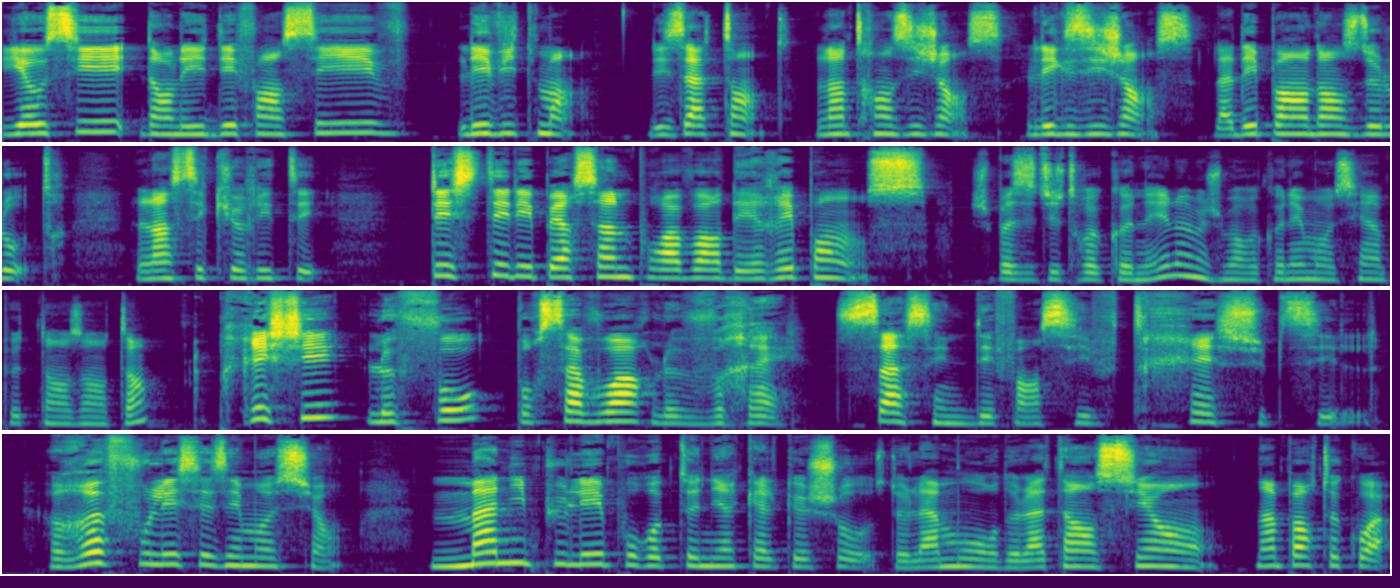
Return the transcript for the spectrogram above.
Il y a aussi dans les défensives l'évitement, les attentes, l'intransigeance, l'exigence, la dépendance de l'autre, l'insécurité, tester les personnes pour avoir des réponses. Je sais pas si tu te reconnais là, mais je me reconnais moi aussi un peu de temps en temps. Prêcher le faux pour savoir le vrai. Ça, c'est une défensive très subtile. Refouler ses émotions, manipuler pour obtenir quelque chose, de l'amour, de l'attention, n'importe quoi.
